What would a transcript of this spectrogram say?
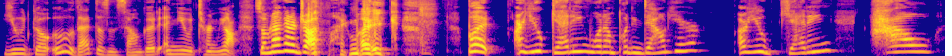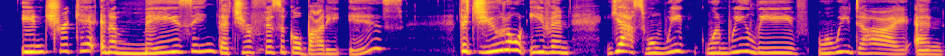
you would go, Ooh, that doesn't sound good. And you would turn me off. So I'm not going to drop my mic. But are you getting what I'm putting down here? Are you getting how intricate and amazing that your physical body is? That you don't even yes when we when we leave when we die and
